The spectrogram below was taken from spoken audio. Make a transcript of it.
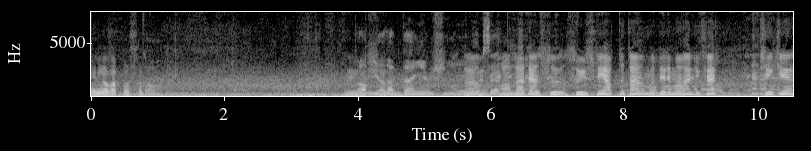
Eline batmasın. Tamam. Evet, Tam şöyle. yanaktan yemiş yine. Tabii. Yoksa Aa, zaten su, su üstü yaptı tamam mı? Dedim aha lüfer. Çünkü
